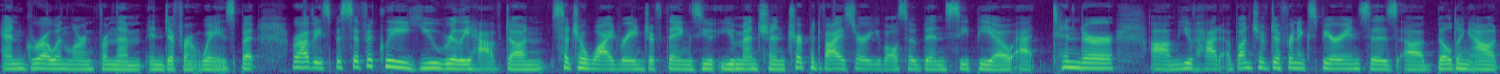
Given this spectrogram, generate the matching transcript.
and grow and learn from them in different ways. But Ravi, specifically, you really have done such a wide range of things. You, you mentioned TripAdvisor. You've also been CPO at Tinder. Um, you've had a bunch of different experiences uh, building out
